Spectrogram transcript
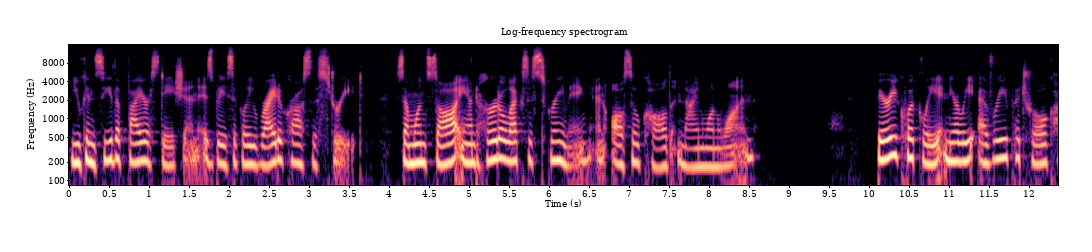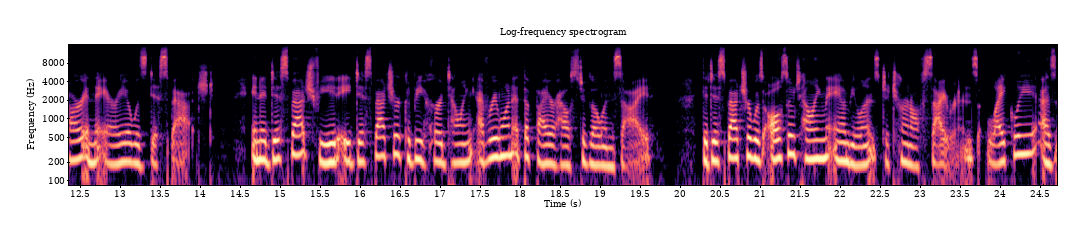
You can see the fire station is basically right across the street. Someone saw and heard Alexis screaming and also called 911. Very quickly, nearly every patrol car in the area was dispatched. In a dispatch feed, a dispatcher could be heard telling everyone at the firehouse to go inside. The dispatcher was also telling the ambulance to turn off sirens, likely as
